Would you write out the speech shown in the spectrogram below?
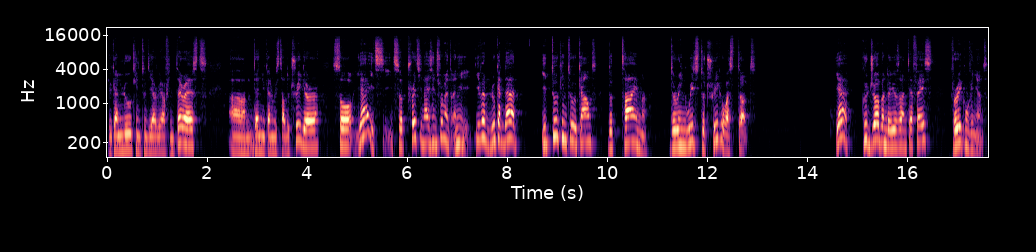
you can look into the area of interest. Um, then you can restart the trigger. So yeah, it's it's a pretty nice instrument. And even look at that, it took into account the time during which the trigger was stopped. Yeah, good job on the user interface, very convenient.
